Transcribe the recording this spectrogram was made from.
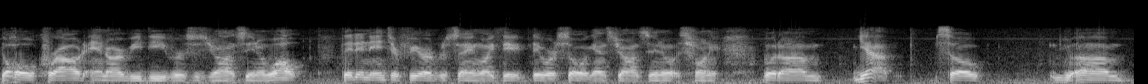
the whole crowd and RVD versus John Cena. Well, they didn't interfere. I'm just saying like they they were so against John Cena. It was funny, but um yeah. So um,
